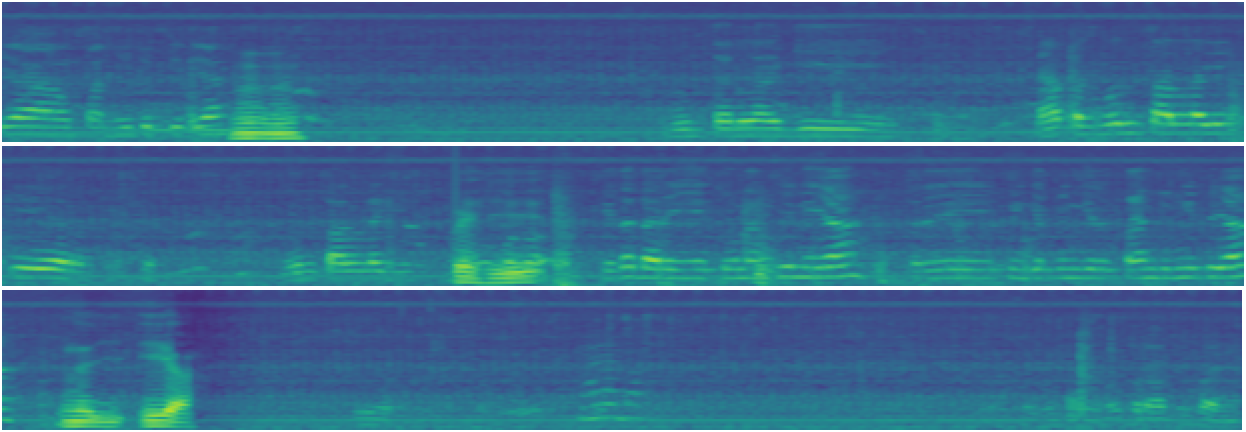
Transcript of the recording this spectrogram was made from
Iya, umpan hidup gitu ya. Mm -hmm. Buntal lagi. Dapat buntal lagi, Kir. Buntal lagi. Iya. Kita dari tunan sini ya, dari pinggir-pinggir Tanjung itu ya? Nah, iya. iya. Berarti banyak.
